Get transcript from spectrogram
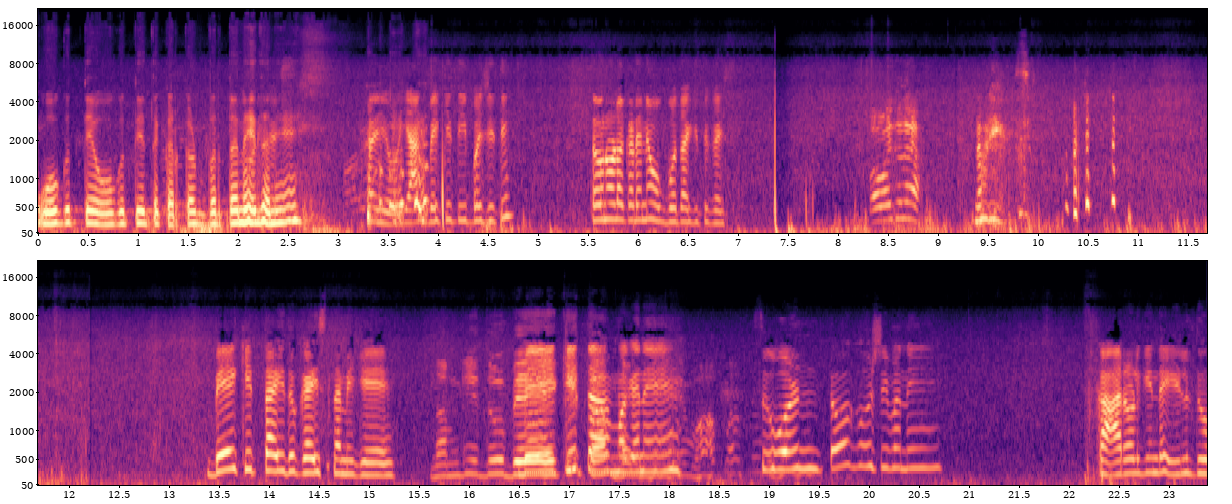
ಹೋಗುತ್ತೆ ಹೋಗುತ್ತೆ ಅಂತ ಕರ್ಕೊಂಡು ಬರ್ತಾನೆ ಇದ್ದಾನೆ. ಅಯ್ಯೋ ಯಾಕೆ ಬೇಕಿತ್ತು ಈ ಬಜಿತಿ ತವ್ ನೋಡೋ ಕಡೆನೆ ಹೋಗ್ಬೋದಾಗಿತ್ತು ಗೈಸ್ ನೋಡಿ ಬೇಕಿತ್ತ ಇದು ಗೈಸ್ ನಮಗೆ? ನಮ್ಗಿದು ಬೇಕಿತ್ತ ಮಗನೇ. ಸುವಂಟೋಗು ಶಿವನೇ. ಕಾರ್ ಒಳಗಿಂದ ಇಳಿದು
